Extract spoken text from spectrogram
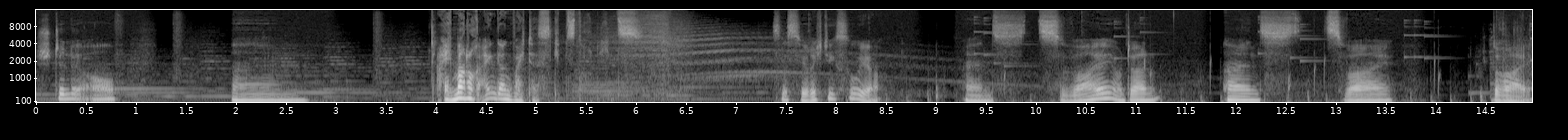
Stelle auf. Ähm ah, ich mache noch einen Gang weiter. Das gibt's doch nicht. Ist das hier richtig so? Ja. Eins, zwei und dann eins, zwei, drei.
